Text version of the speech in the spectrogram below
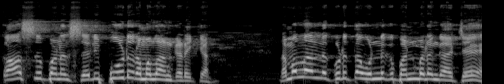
காசு பணம் செழிப்போடு ரமலான் கிடைக்கும். ரமலானில் கொடுத்தா ஒன்றுக்கு பன்மடங்காச்சே?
